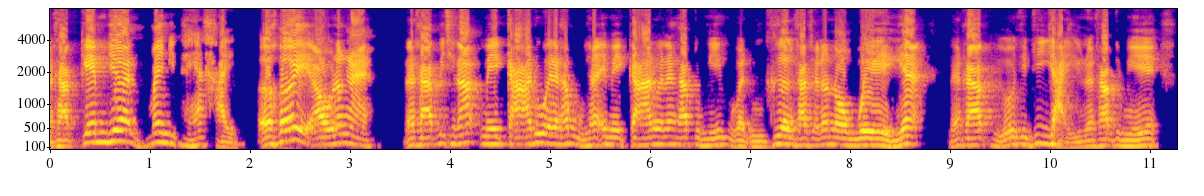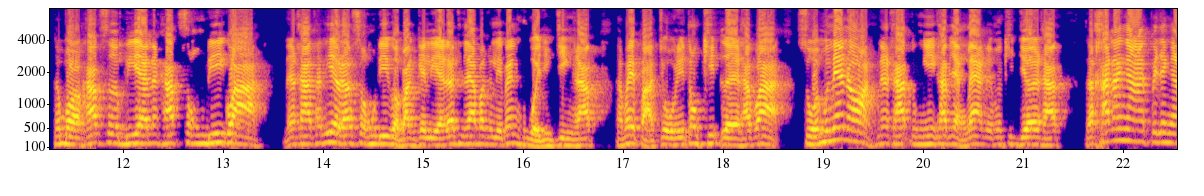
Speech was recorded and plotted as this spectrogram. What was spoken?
ะครับ เกมเยือนไม่มีแพ้ใคร เออเฮ้ยเอาแล้วไงนะครับมีชนะอเมริกาด้วยนะครับผมชนะอเมริกาด้วยนะครับ ตรงนี้แบบอุ่นเครื่องครับชนะนอร์เวย์อย่างเงี้ยนะครับถือว่าทีมที่ใหญ่อยู่นะครับตรงนี้ต้องบอกครับเซอร์เบียนะครับทรงดีกว่า นะครับถ้าเทียบแล้วทรงดีกว่าบังเกเรียแล้วที่แล้วบังเกเรียแม่งห่วยจริงๆครับทำให้ป่าโจนี่ต้องคิดเลยครับว่าสวนมึงแน่นอนนะครับตรงนี้ครับอย่างแรกเลยมันคิดเยอะครับราคาหน้างานเป็นยังไง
